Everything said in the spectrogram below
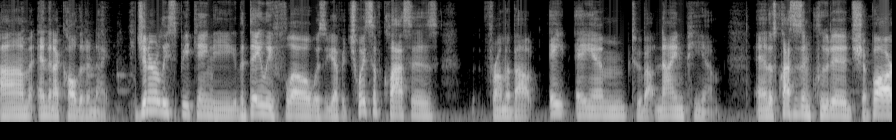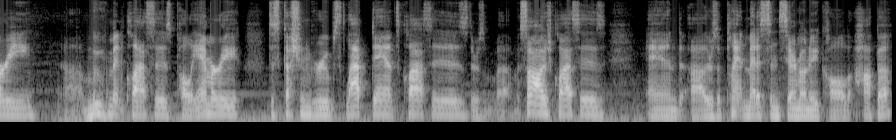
Um, and then I called it a night. Generally speaking, the, the daily flow was you have a choice of classes from about 8 a.m. to about 9 p.m. And those classes included Shibari, uh, movement classes, polyamory, discussion groups, lap dance classes, there's uh, massage classes, and uh, there's a plant medicine ceremony called Hapa,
